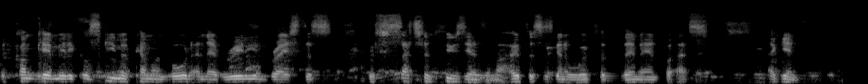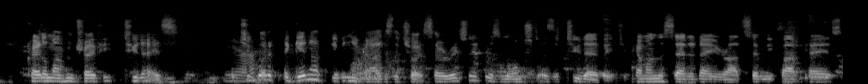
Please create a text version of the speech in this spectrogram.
But Compcare Medical Scheme have come on board, and they've really embraced this with such enthusiasm. I hope this is going to work for them and for us. Again, Cradle Mountain Trophy, two days. Yeah. But you've got to, again, I've given the guys the choice. So originally it was launched as a two day event. You come on the Saturday, you ride 75 Ks.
